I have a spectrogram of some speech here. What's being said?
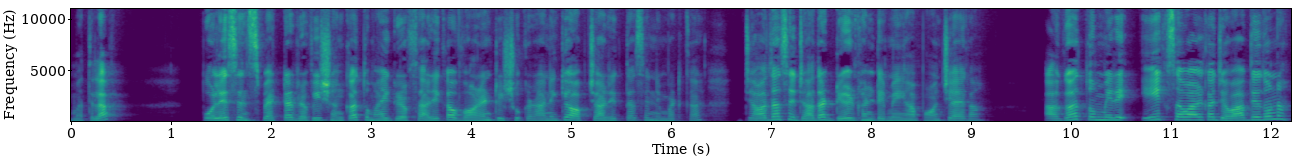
मतलब? पुलिस इंस्पेक्टर रविशंकर तुम्हारी गिरफ्तारी का वारंट इशू कराने की औपचारिकता से निमट कर ज़्यादा से ज़्यादा डेढ़ घंटे में यहाँ पहुँच जाएगा। अगर तुम मेरे एक सवाल का जवाब दे दो ना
